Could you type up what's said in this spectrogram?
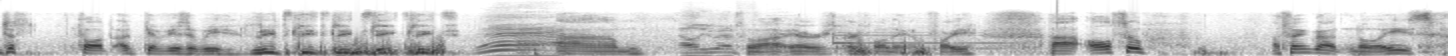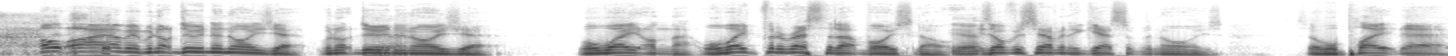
just thought I'd give you a wee leads, leads, leads, leads, leads. Yeah. Um, so uh, there's, there's one of them for you. Uh, also, I think that noise. Oh, I am. We're not doing the noise yet. We're not doing the noise yet. We'll wait on that. We'll wait for the rest of that voice note. Yeah. He's obviously having a guess at the noise, so we'll play it there.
